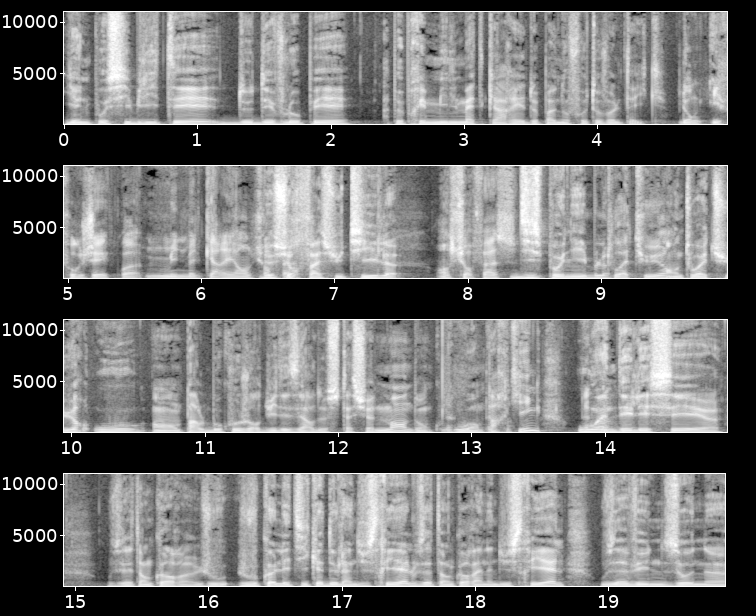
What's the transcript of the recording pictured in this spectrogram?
il y a une possibilité de développer à peu près 1000 mètres carrés de panneaux photovoltaïques. Donc, il faut que j'ai quoi 1000 mètres carrés en surface De surface utile en surface disponible toiture. en toiture ou on parle beaucoup aujourd'hui des aires de stationnement donc ou en parking ou un délaissé euh, vous êtes encore euh, je vous, colle l'étiquette de l'industriel vous êtes encore un industriel vous avez une zone euh,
